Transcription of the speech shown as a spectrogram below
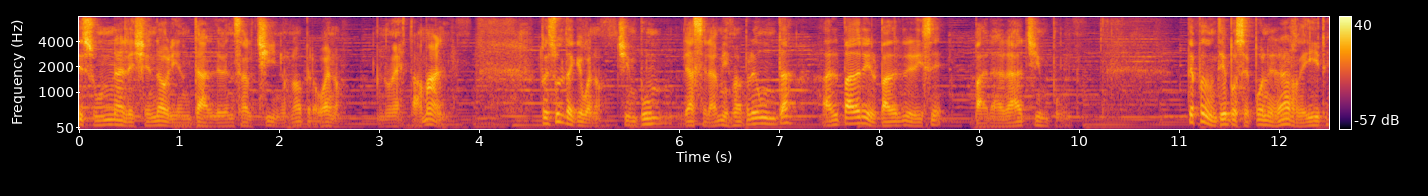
es una leyenda oriental, deben ser chinos, ¿no? Pero bueno, no está mal. Resulta que, bueno, Chimpún le hace la misma pregunta al padre y el padre le dice, parará Chimpún. Después de un tiempo se ponen a reír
